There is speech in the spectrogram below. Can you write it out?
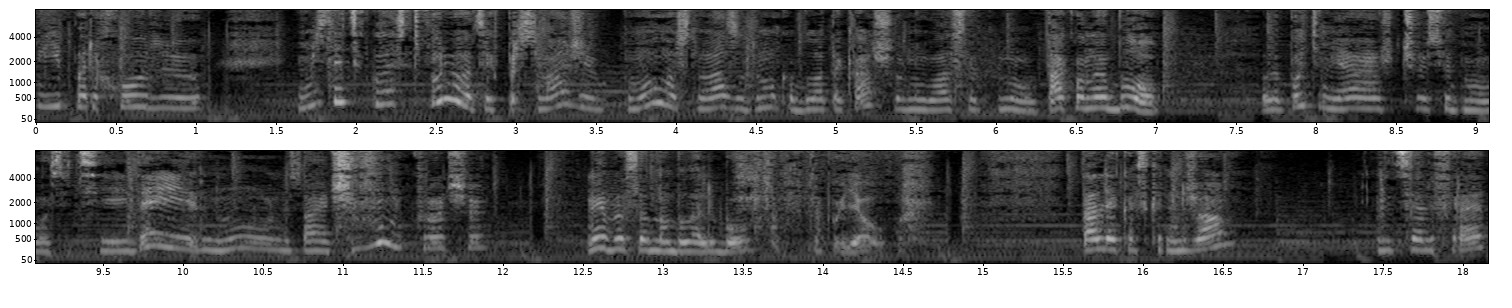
її переходу. Мені здається, коли я створювала цих персонажів, по-моєму, основна задумка була така, що ну, власне, ну, так воно і було. Але потім я щось відмовилася від цієї ідеї, ну не знаю чому, ну коротше. Ну, якби все одно була любов. Типу, йоу. Далі якась крінжа. Це Альфред.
